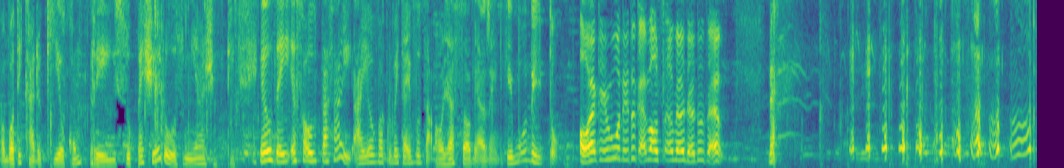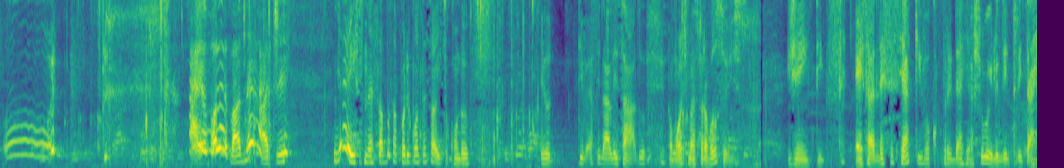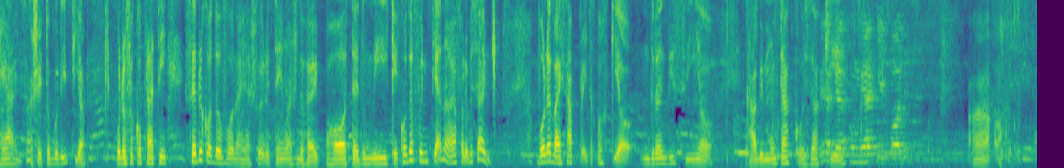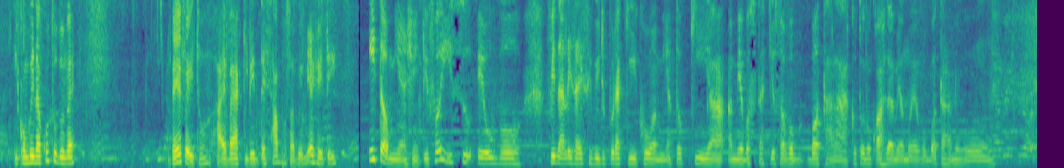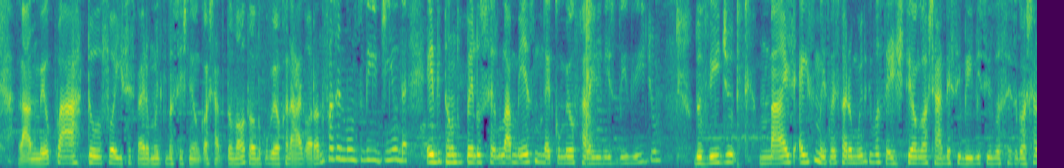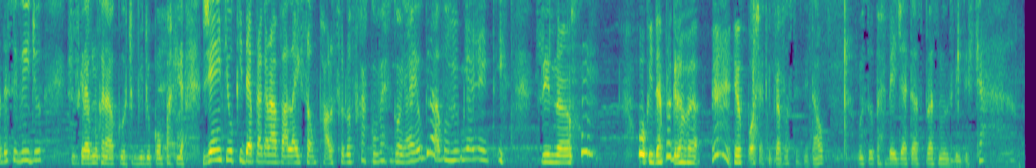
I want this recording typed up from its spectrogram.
o Boticário que eu comprei, super cheiroso, minha gente. Eu usei, eu só uso pra sair. Aí eu vou aproveitar e vou usar. Olha só, minha gente, que bonito. Olha que bonito, que emoção, meu Deus do céu. Aí eu vou levar, né, Rati? E é isso, nessa bolsa por enquanto é só isso. Quando eu tiver finalizado, eu mostro mais pra vocês. Gente, essa DCC aqui eu comprei da Riachuelo de 30 reais. Eu achei tão bonitinha. Quando eu fui comprar, tem. Sempre quando eu vou na Riachuelo, tem umas do Harry Potter, do Mickey. Quando eu fui não tinha não. Eu falei assim, vou levar essa preta, porque ó, um grandezinho, ó. Cabe muita coisa aqui. Ah. E combina com tudo, né? Perfeito. Aí vai aqui dentro dessa bolsa, viu, minha gente? Então, minha gente, foi isso. Eu vou finalizar esse vídeo por aqui com a minha toquinha. A minha bolsa tá aqui, eu só vou botar lá, que eu tô no quarto da minha mãe, eu vou botar no lá no meu quarto. Foi isso, espero muito que vocês tenham gostado. Tô voltando com o meu canal agora, não fazendo uns vidinhos, né? Editando pelo celular mesmo, né? Como eu falei no início do vídeo, do vídeo. Mas é isso mesmo, eu espero muito que vocês tenham gostado desse vídeo. Se vocês gostaram desse vídeo, se inscreve no canal, curte o vídeo, compartilha. Gente, o que der pra gravar lá em São Paulo, se eu não ficar com vergonha, eu gravo, viu, minha gente? Se não o que der pra gravar, eu posto aqui pra vocês. Então, um super beijo e até os próximos vídeos. Tchau!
